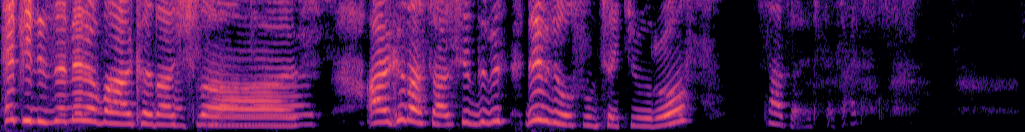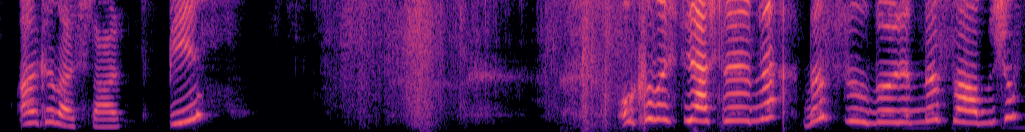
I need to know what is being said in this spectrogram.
Hepinize merhaba arkadaşlar. Arkadaşlar şimdi biz ne videosunu çekiyoruz? Sen söyle bir sefer. Arkadaşlar biz okul ihtiyaçlarını nasıl böyle nasıl almışız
